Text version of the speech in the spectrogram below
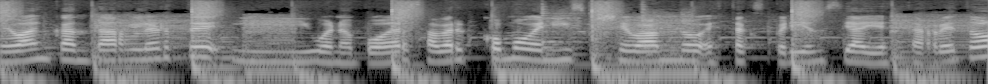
Me va a encantar leerte y bueno, poder saber cómo venís llevando esta experiencia y este reto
